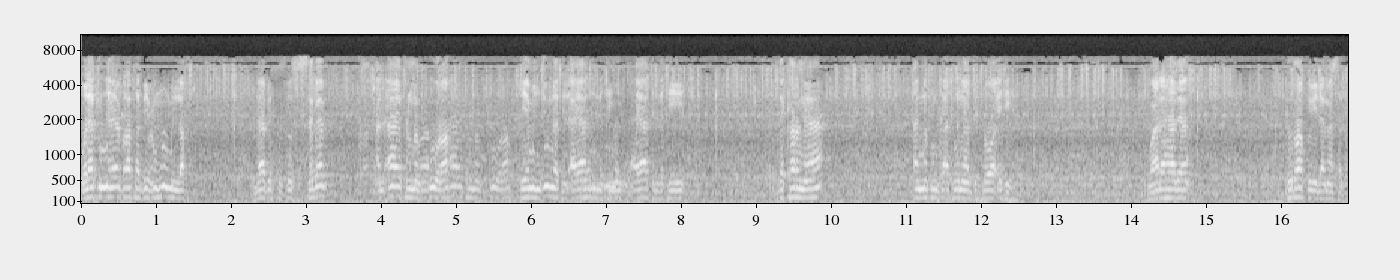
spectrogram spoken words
ولكن العبرة بعموم اللفظ لا بخصوص السبب. الآية المذكورة هي من جملة الآيات التي الآيات. التي ذكرنا أنكم تأتون بفوائدها. وعلى هذا تضاف إلى ما سبق.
